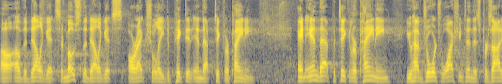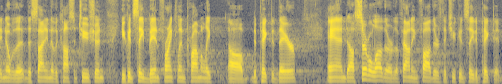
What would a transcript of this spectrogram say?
uh, of the delegates, and most of the delegates are actually depicted in that particular painting. And in that particular painting, you have George Washington that's presiding over the, the signing of the Constitution. You can see Ben Franklin prominently uh, depicted there and uh, several other of the founding fathers that you can see depicted.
